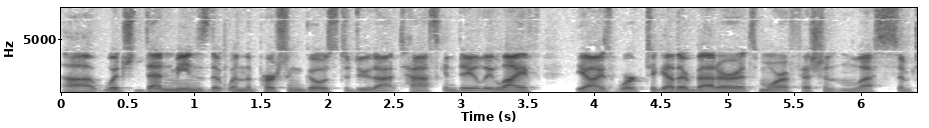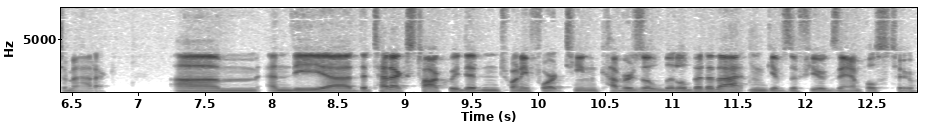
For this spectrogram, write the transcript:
Uh, which then means that when the person goes to do that task in daily life, the eyes work together better. It's more efficient and less symptomatic. Um, and the uh, the TEDx talk we did in 2014 covers a little bit of that and gives a few examples too.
